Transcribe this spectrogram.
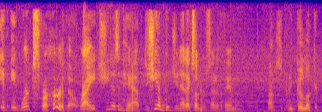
It, it works for her though, right? She doesn't have. Does she have good genetics on her side of the family? Oh, she's pretty good looking.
